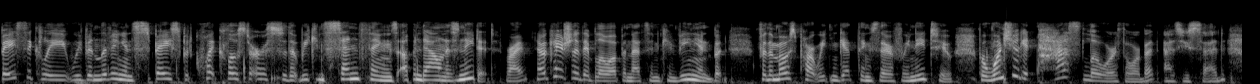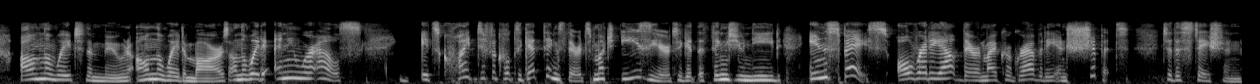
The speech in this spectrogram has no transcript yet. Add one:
basically, we've been living in space, but quite close to Earth, so that we can send things up and down as needed, right? Now, occasionally they blow up, and that's inconvenient, but for the most part, we can get things there if we need to. But once you get past low Earth orbit, as you said, on the way to the moon, on the way to Mars, on the way to anywhere else, it's quite difficult to get things there. It's much easier to get the things you need in space, already out there in microgravity, and ship it to the station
